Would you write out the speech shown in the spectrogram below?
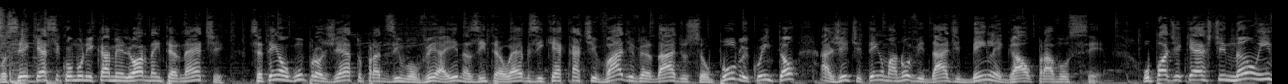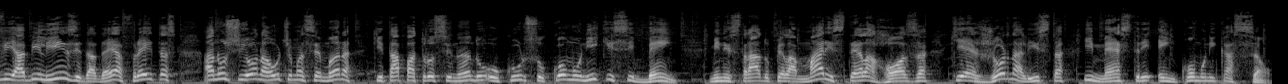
Você quer se comunicar melhor na internet? Você tem algum projeto para desenvolver aí nas interwebs e quer cativar de verdade o seu público? Então, a gente tem uma novidade bem legal para você. O podcast Não Inviabilize, da Deia Freitas, anunciou na última semana que está patrocinando o curso Comunique-se Bem, ministrado pela Maristela Rosa, que é jornalista e mestre em comunicação.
